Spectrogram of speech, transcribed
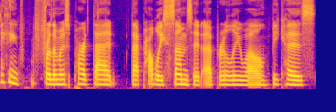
I think for the most part that that probably sums it up really well because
